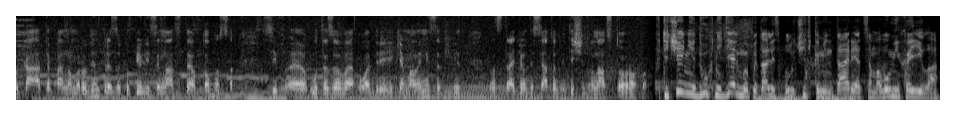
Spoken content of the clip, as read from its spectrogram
ЛК АТП номер 1 при закупівлі 17 автобусів сів е, у ТЗВ Одрі, яке мали місце від 23.10.2012 року. В течение двух недель мы пытались получить комментарий от самого Михаила.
